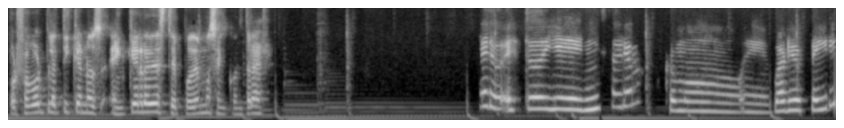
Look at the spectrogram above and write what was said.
Por favor, platícanos en qué redes te podemos encontrar. Claro, estoy en Instagram como eh, Warrior Fairy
